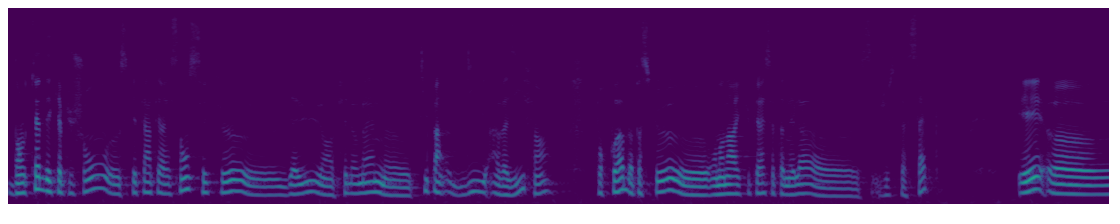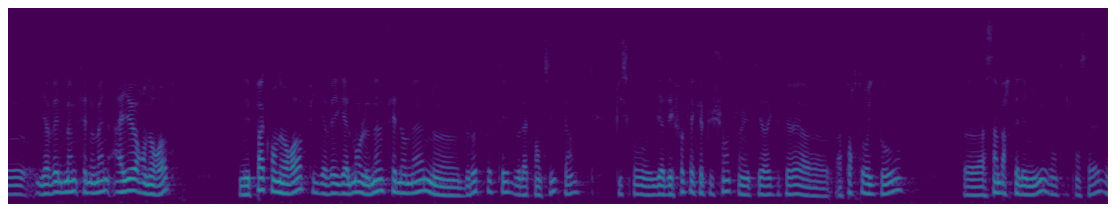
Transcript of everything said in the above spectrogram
dans le cadre des capuchons, euh, ce qui était intéressant, c'est qu'il y a eu un phénomène type dit invasif. Hein. Pourquoi? Bah Parce qu'on en a récupéré cette année-là jusqu'à 7. Et il y avait le même phénomène ailleurs en Europe, mais pas qu'en Europe. Il y avait également le même phénomène de l'autre côté de l'Atlantique, hein, puisqu'il y a des phoques à capuchons qui ont été récupérés à Porto Rico, à Saint-Barthélemy, aux Antilles françaises.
